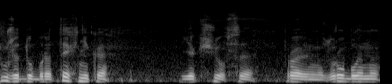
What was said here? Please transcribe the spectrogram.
Дуже добра техніка, якщо все правильно зроблено.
